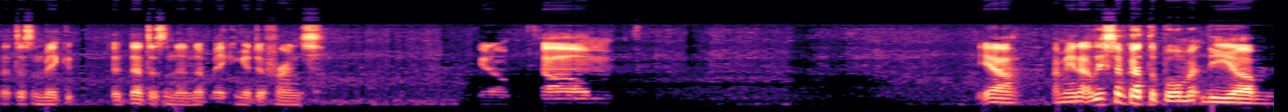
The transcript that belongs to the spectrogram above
That doesn't make it. That doesn't end up making a difference. Um. Yeah, I mean, at least I've got the Bowman, the um,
